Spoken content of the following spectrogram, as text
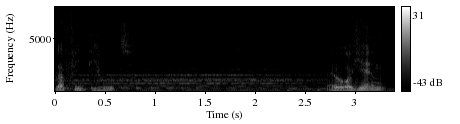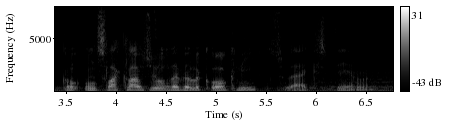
Dat vindt hij goed. Hij wil geen ontslagclausule, dat wil ik ook niet. Dus dat accepteren we.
